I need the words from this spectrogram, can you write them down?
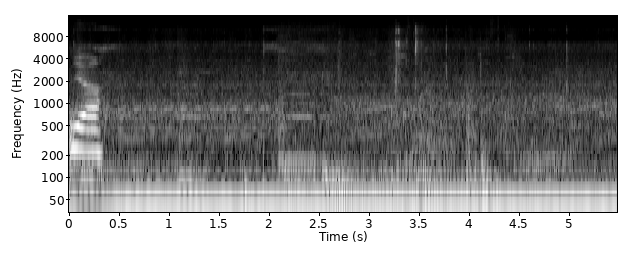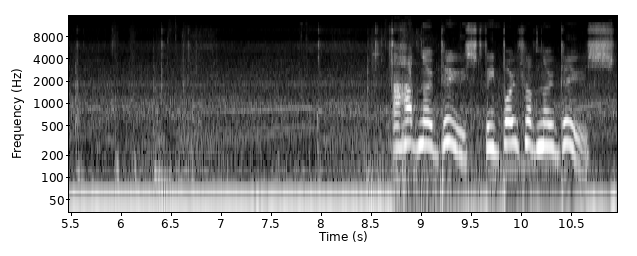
Yeah. I have no boost. We both have no boost.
